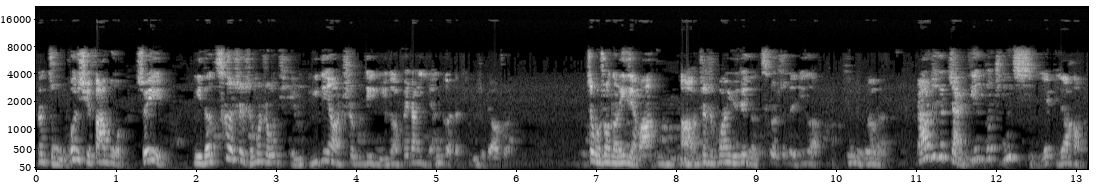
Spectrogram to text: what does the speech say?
那总会去发布，所以。你的测试什么时候停，一定要制定一个非常严格的停止标准。这么说能理解吗？啊，这是关于这个测试的一个停止标准。然后这个暂停和重启也比较好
